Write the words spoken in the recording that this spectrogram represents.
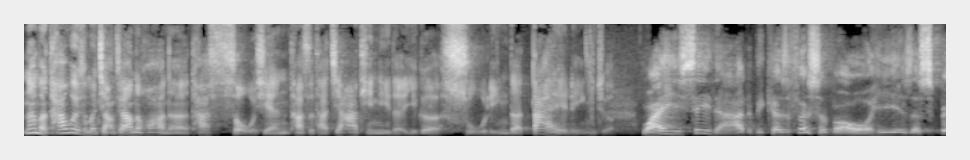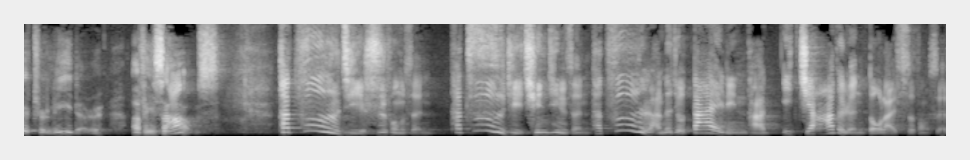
那么他为什么讲这样的话呢？他首先他是他家庭里的一个属灵的带领者，Why he say that? Because first of all, he is a spiritual leader of his house. 他自己侍奉神，他自己亲近神，他自然的就带领他一家的人都来侍奉神。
